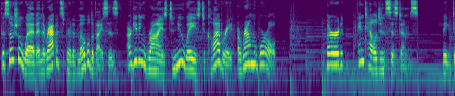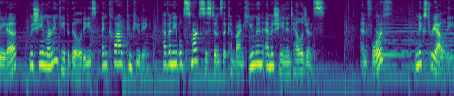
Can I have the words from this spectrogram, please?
The social web and the rapid spread of mobile devices are giving rise to new ways to collaborate around the world. Third, intelligent systems. Big data, machine learning capabilities, and cloud computing have enabled smart systems that combine human and machine intelligence. And fourth, mixed reality.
